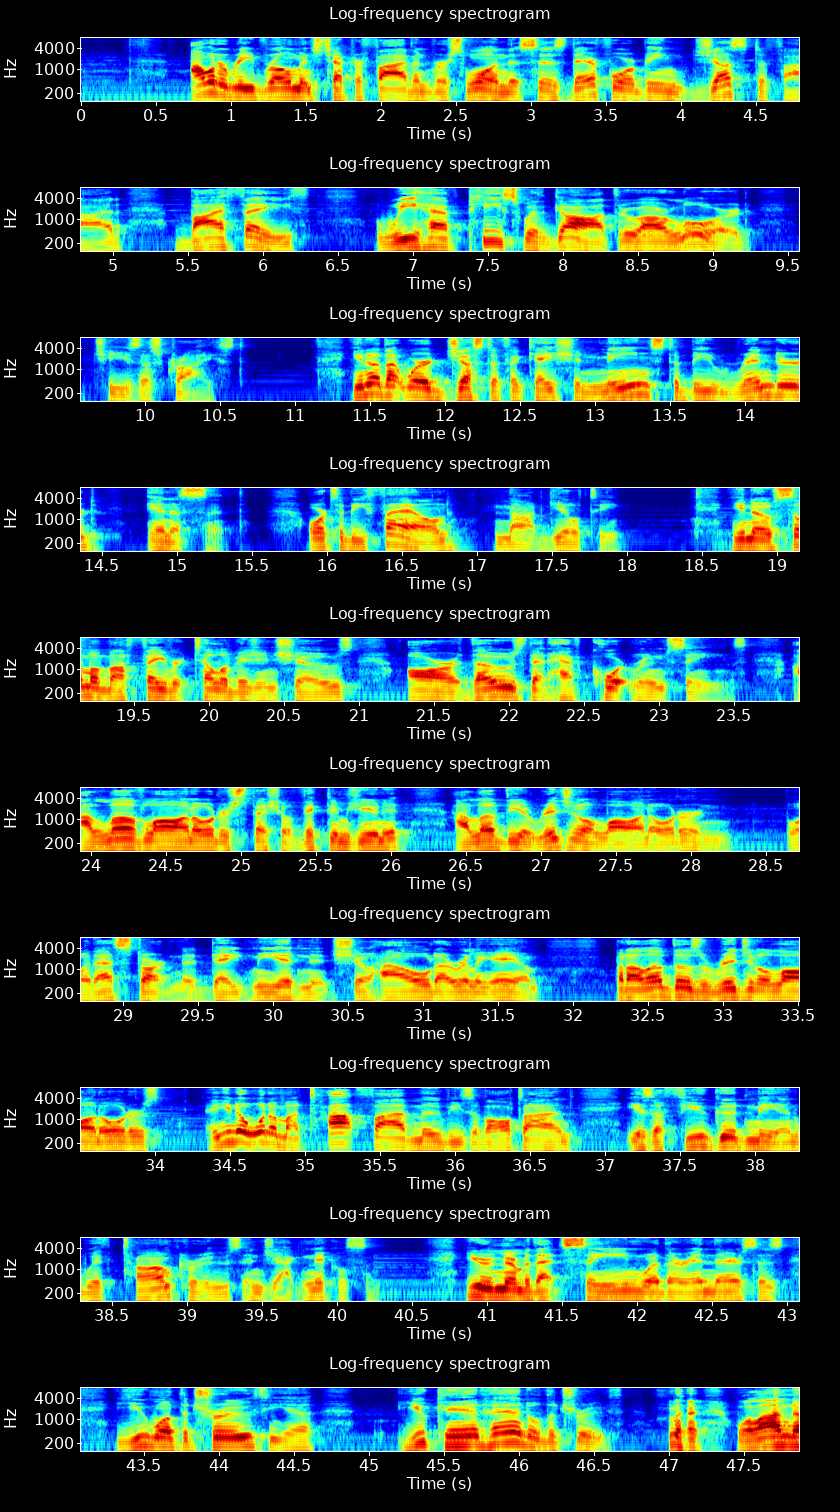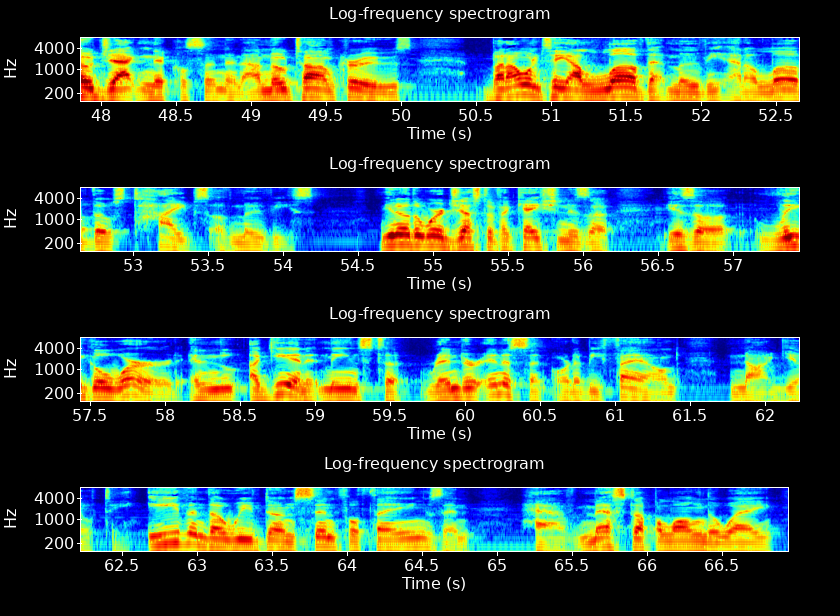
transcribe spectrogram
I want to read Romans chapter 5 and verse 1 that says, Therefore, being justified by faith, we have peace with God through our Lord Jesus Christ. You know, that word justification means to be rendered innocent or to be found not guilty. You know, some of my favorite television shows are those that have courtroom scenes. I love Law and Order Special Victims Unit. I love the original Law and Order, and boy, that's starting to date me, isn't it? Show how old I really am. But I love those original Law and Orders. And you know, one of my top five movies of all time is A Few Good Men with Tom Cruise and Jack Nicholson. You remember that scene where they're in there, says, You want the truth? Yeah, you can't handle the truth. well, I'm no Jack Nicholson and I'm no Tom Cruise, but I want to tell you, I love that movie and I love those types of movies. You know, the word justification is a is a legal word, and again, it means to render innocent or to be found not guilty. Even though we've done sinful things and have messed up along the way,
